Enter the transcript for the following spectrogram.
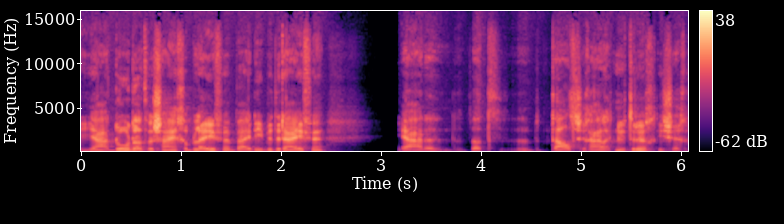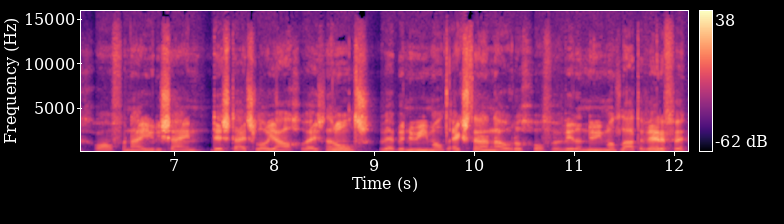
ja, doordat we zijn gebleven bij die bedrijven, ja, dat, dat, betaalt zich eigenlijk nu terug. Die zeggen gewoon van, nou, jullie zijn destijds loyaal geweest naar ons. We hebben nu iemand extra nodig of we willen nu iemand laten werven.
